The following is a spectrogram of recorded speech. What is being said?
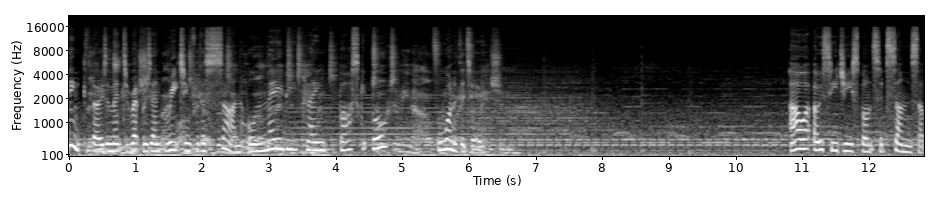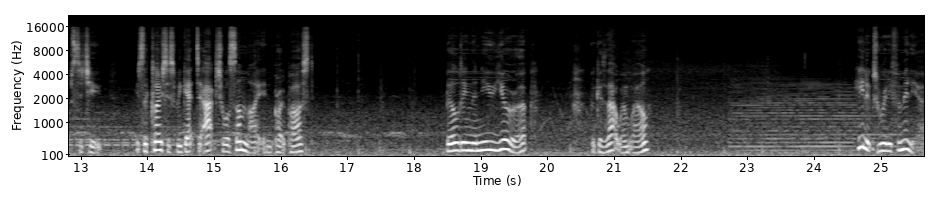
think those are meant to represent reaching for the sun or maybe playing basketball. One of the two. Our OCG-sponsored sun substitute is the closest we get to actual sunlight in Propast. Building the new Europe, because that went well. He looks really familiar.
